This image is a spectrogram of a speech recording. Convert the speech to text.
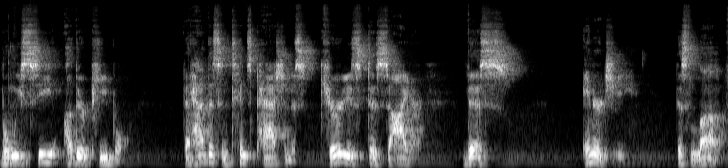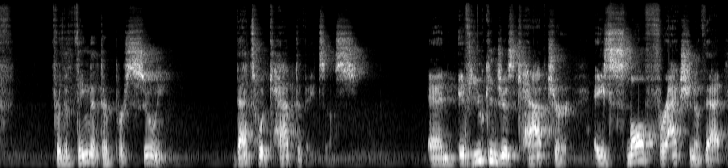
when we see other people that have this intense passion, this curious desire, this energy, this love for the thing that they're pursuing, that's what captivates us. And if you can just capture a small fraction of that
